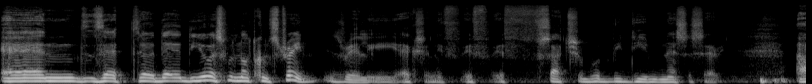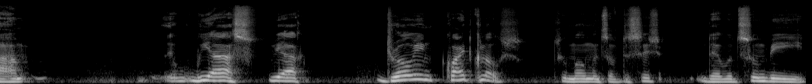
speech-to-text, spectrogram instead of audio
And that uh, the, the, US will not constrain Israeli action if, if, if such would be deemed necessary. Um, we, are, we are drawing quite close to moments of decision. There would soon be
